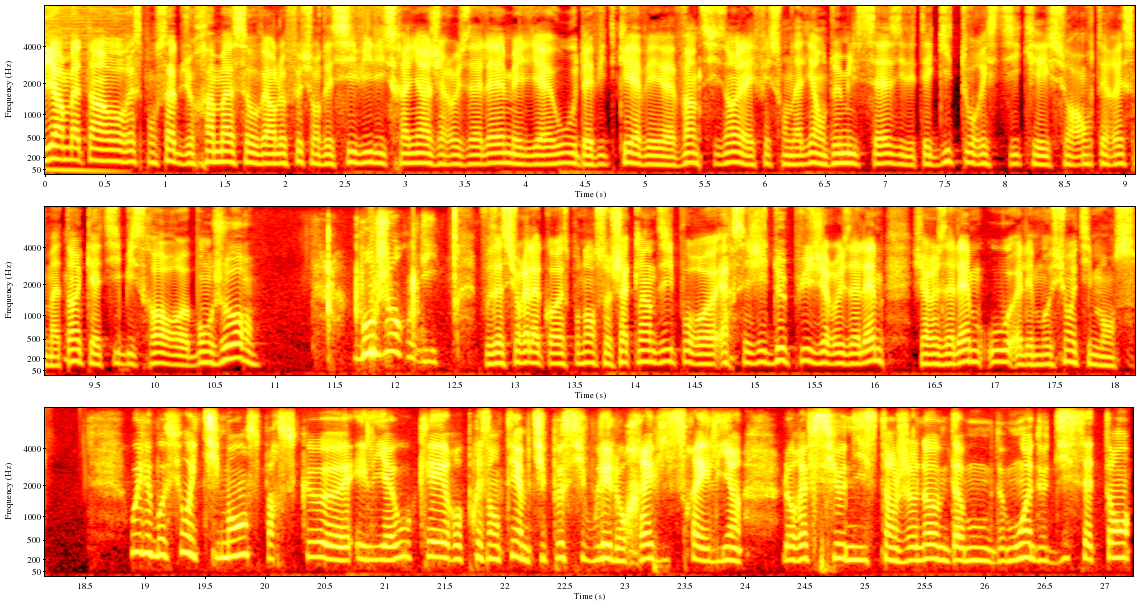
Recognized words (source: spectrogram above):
Hier matin, au responsable du Hamas a ouvert le feu sur des civils israéliens à Jérusalem. Eliaou David Kay avait 26 ans, il avait fait son allié en 2016, il était guide touristique et il sera enterré ce matin. Cathy Bisror, euh, bonjour. Bonjour Rudy. Vous assurez la correspondance chaque lundi pour euh, RCJ depuis Jérusalem, Jérusalem où l'émotion est immense. Oui, l'émotion est immense parce que euh, Eliaou Kay représentait un petit peu, si vous voulez, le rêve israélien, le rêve sioniste, un jeune homme de moins de 17 ans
